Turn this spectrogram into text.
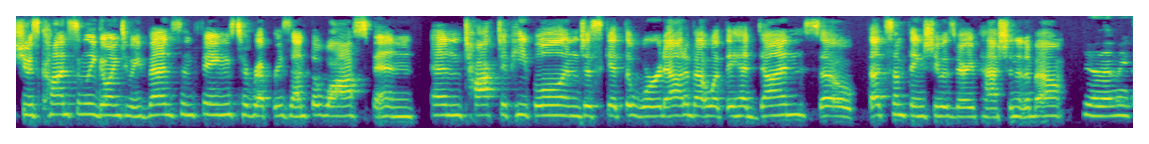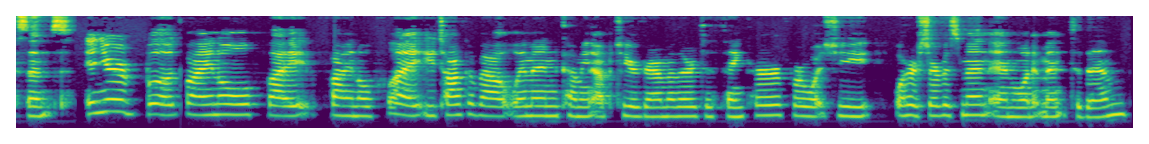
she was constantly going to events and things to represent the WASP and and talk to people and just get the word out about what they had done. So that's something she was very passionate about. Yeah, that makes sense. In your book, Final Fight, Final Flight, you talk about women coming up to your grandmother to thank her for what she what her service meant and what it meant to them.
